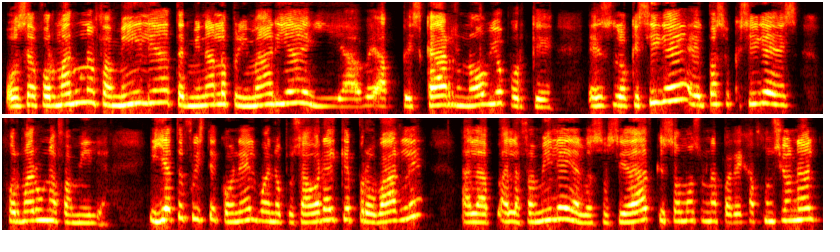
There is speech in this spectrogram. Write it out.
O sea, formar una familia, terminar la primaria y a, a, pescar novio, porque es lo que sigue, el paso que sigue es formar una familia. Y ya te fuiste con él, bueno, pues ahora hay que probarle a la, a la familia y a la sociedad que somos una pareja funcional,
